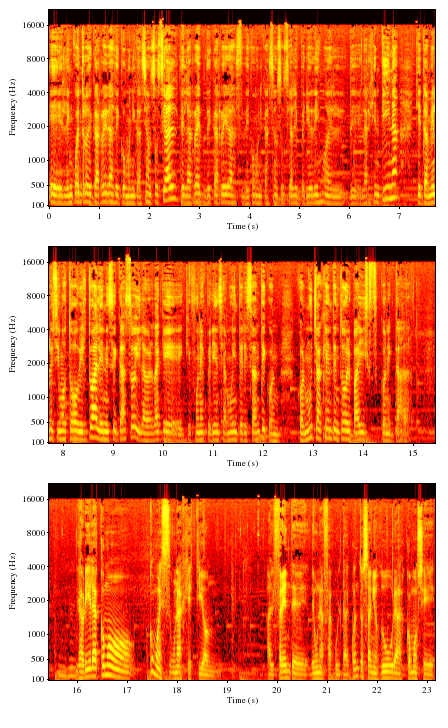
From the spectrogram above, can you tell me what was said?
el encuentro de carreras de comunicación social de la red de carreras de comunicación social y periodismo de la Argentina, que también lo hicimos todo virtual en ese caso y la verdad que, que fue una experiencia muy interesante con, con mucha gente en todo el país conectada. Gabriela, ¿cómo, cómo es una gestión al frente de, una facultad? ¿Cuántos años dura? ¿Cómo se,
